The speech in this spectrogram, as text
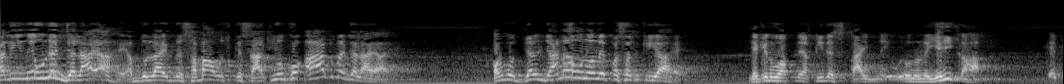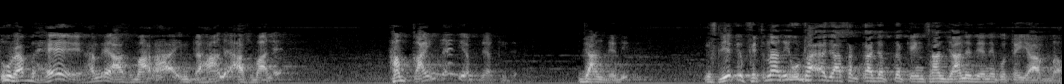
علی نے انہیں جلایا ہے، عبداللہ ابن سبا اس کے ساتھیوں کو آگ میں جلایا ہے۔ اور وہ جل جانا انہوں نے پسند کیا ہے۔ لیکن وہ اپنے عقیدے سے قائم نہیں ہوئے، انہوں نے یہی کہا کہ تو رب ہے، ہمیں آزما رہا امتحان ہے، آزما لے۔ ہم قائم رہیں گے اپنے عقیدے جان دے دی۔ اس لیے کہ فتنہ نہیں اٹھایا جا سکتا جب تک کہ انسان جانے دینے کو تیار نہ ہو۔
